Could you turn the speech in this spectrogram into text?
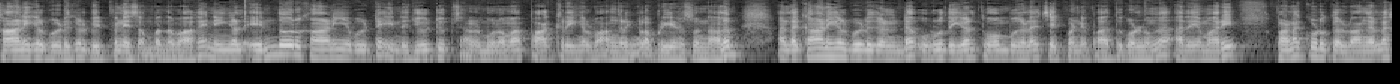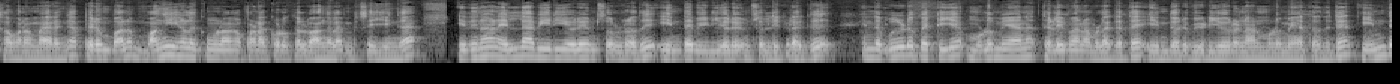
காணிகள் வீடுகள் விற்பனை சம்பந்தமாக. நீங்கள் எந்த ஒரு காணிய வீட்டை இந்த யூடியூப் சேனல் மூலமாக பார்க்குறீங்க வாங்குறீங்க அப்படின்னு சொன்னாலும் அந்த காணிகள் வீடுகளின் உறுதிகள் தோம்புகளை செக் பண்ணி பார்த்து கொள்ளுங்க. அதே மாதிரி பணக்கொடுக்கல் வாங்கல கவனமாக இருங்க. பெரும்பாலும் வங்கிகளுக்கு முன்னாக பணக்கொடுக்கல் வாங்கல செய்யுங்க. இது நான் எல்லா வீடியோலையும் சொல்கிறது இந்த வீடியோலையும் சொல்லி கிடக்கு. இந்த வீடு பற்றிய முழுமையான தெளிவான விளக்கத்தை இந்த ஒரு வீடியோவில் நான் முழுமையாக தந்துட்டேன். இந்த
